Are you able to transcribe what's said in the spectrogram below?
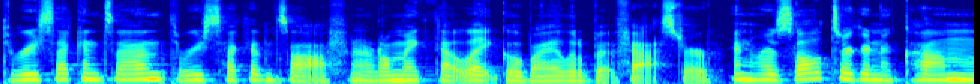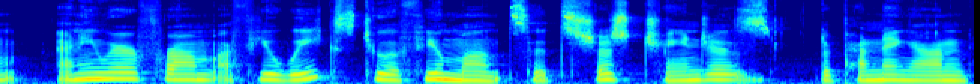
Three seconds on, three seconds off, and it'll make that light go by a little bit faster. And results are going to come anywhere from a few weeks to a few months. It's just changes depending on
